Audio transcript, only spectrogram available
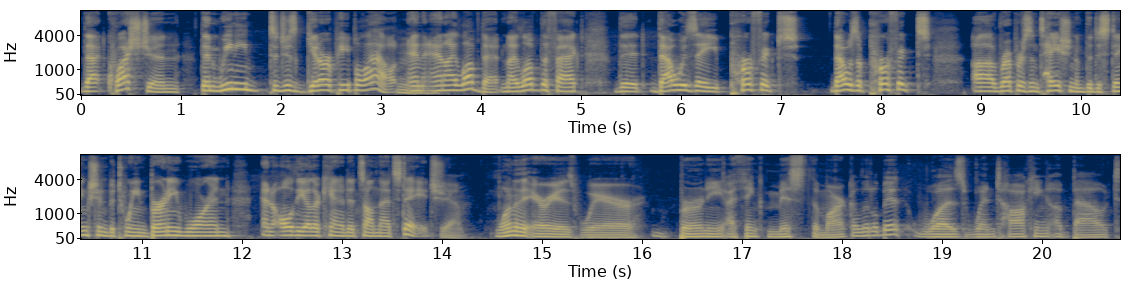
that question, then we need to just get our people out. Mm-hmm. And and I love that. And I love the fact that that was a perfect that was a perfect uh, representation of the distinction between Bernie Warren and all the other candidates on that stage. Yeah. One of the areas where Bernie, I think, missed the mark a little bit was when talking about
